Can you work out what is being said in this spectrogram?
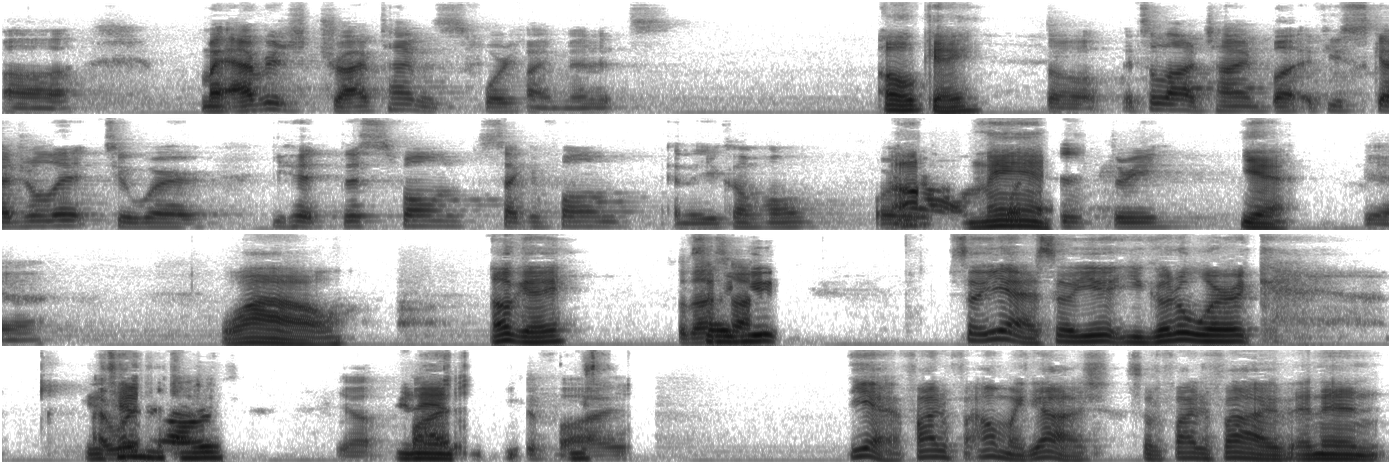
Uh, my average drive time is 45 minutes. Oh, okay. So it's a lot of time, but if you schedule it to where you hit this phone, second phone, and then you come home, or Oh one, man. two, three, Yeah. yeah. Wow. Okay. So So that's how, you. So yeah. So you you go to work. You ten hours. yeah, five to five. yeah, five to five. Oh my gosh. So five to five, and then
